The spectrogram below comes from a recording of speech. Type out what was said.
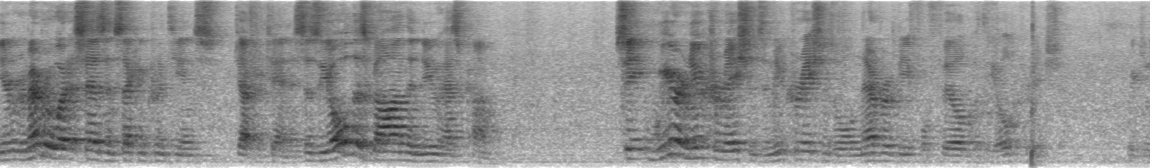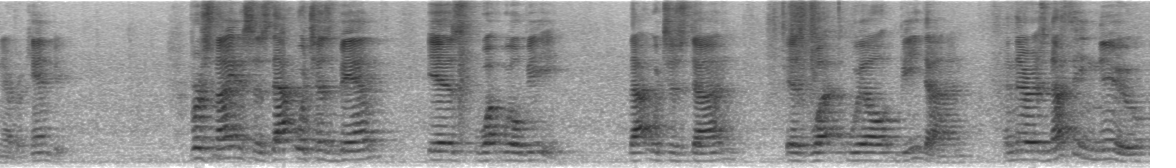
You remember what it says in 2 Corinthians chapter 10. It says, The old is gone, the new has come. See, we are new creations, and new creations will never be fulfilled with the old creation. We can never can be. Verse 9 it says, That which has been is what will be. That which is done is what will be done. And there is nothing new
